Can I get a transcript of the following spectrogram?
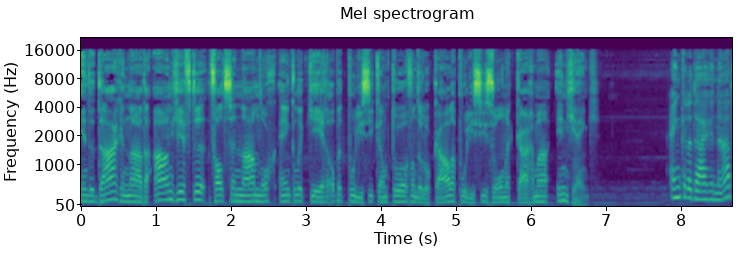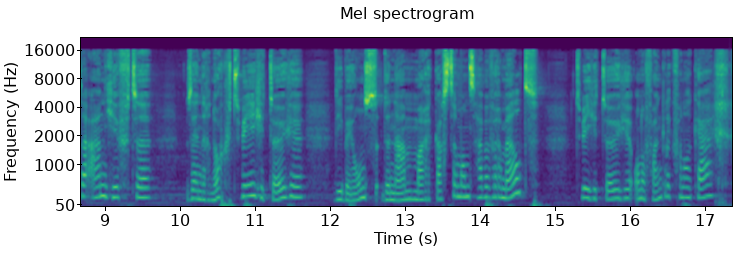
In de dagen na de aangifte valt zijn naam nog enkele keren op het politiekantoor van de lokale politiezone Karma in Genk. Enkele dagen na de aangifte zijn er nog twee getuigen die bij ons de naam Mark Kastermans hebben vermeld. Twee getuigen onafhankelijk van elkaar.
